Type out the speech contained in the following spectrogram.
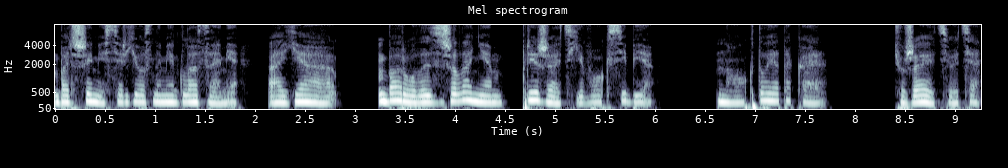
большими серьезными глазами, а я боролась с желанием прижать его к себе. Но кто я такая? Чужая тетя.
